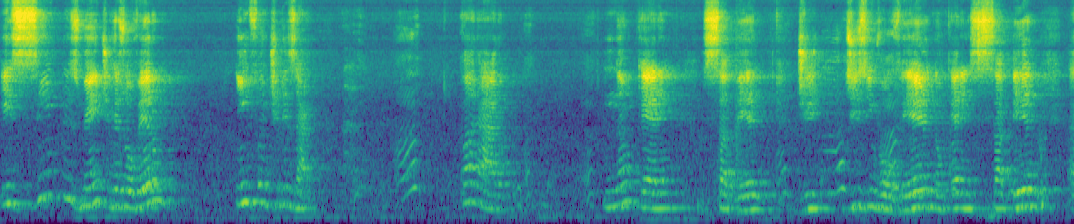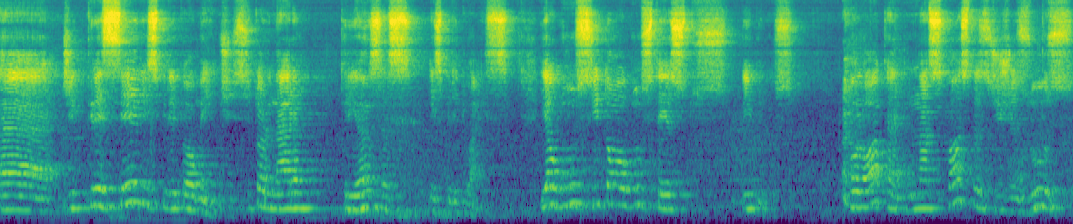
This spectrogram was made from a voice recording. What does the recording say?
e simplesmente resolveram infantilizar. Pararam. Não querem saber de desenvolver, não querem saber uh, de crescer espiritualmente, se tornaram crianças espirituais. E alguns citam alguns textos bíblicos. Coloca nas costas de Jesus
